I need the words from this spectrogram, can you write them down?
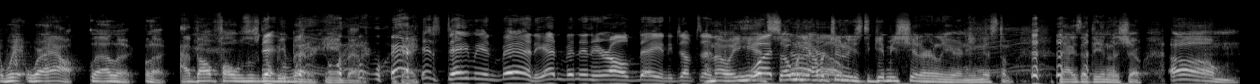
we're, we're out. Look, look. I thought Foles was going to be better. He ain't better. Where Okay. has Damian been? He hadn't been in here all day, and he jumps in. No, he had What so many hell? opportunities to give me shit earlier and he missed them. now he's at the end of the show. Um,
